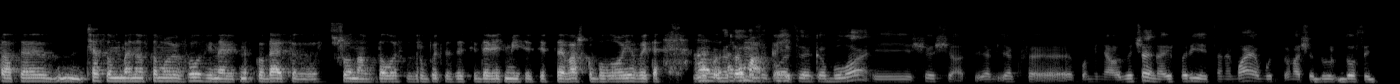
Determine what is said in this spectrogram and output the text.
та це часом в мене в самої в голові навіть не складається, що нам вдалося зробити за ці 9 місяців. Це важко було уявити. Ви пам'ятаєте ситуація, яка була, і що зараз, як як все поміняло? Звичайно, ейфорії це не має бути. У нас ще досить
